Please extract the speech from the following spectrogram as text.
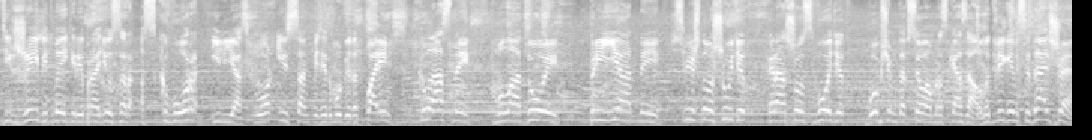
диджей, битмейкер и продюсер Сквор, Илья Сквор из Санкт-Петербурга. Этот парень классный, молодой, приятный, смешно шутит, хорошо сводит. В общем-то, все вам рассказал. Мы двигаемся дальше.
